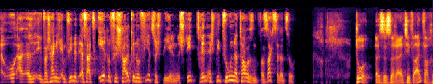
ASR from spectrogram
Äh, also, wahrscheinlich empfindet er es als Ehre für Schalke 04 zu spielen. Es steht drin, er spielt für 100.000. Was sagst du dazu? Du, es ist relativ einfach.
